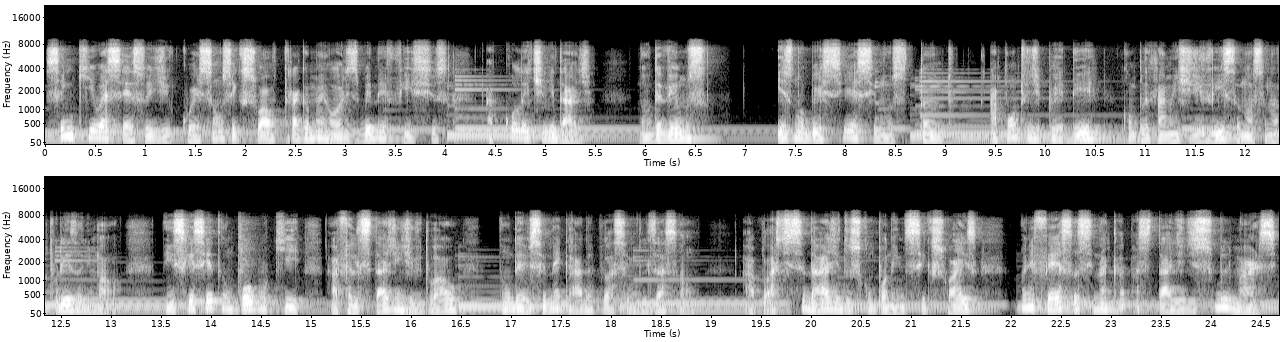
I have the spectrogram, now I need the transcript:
sem que o excesso de coerção sexual traga maiores benefícios à coletividade. Não devemos esnobecer-se-nos tanto a ponto de perder completamente de vista nossa natureza animal, nem esquecer tampouco que a felicidade individual não deve ser negada pela civilização. A plasticidade dos componentes sexuais manifesta-se na capacidade de sublimar-se.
